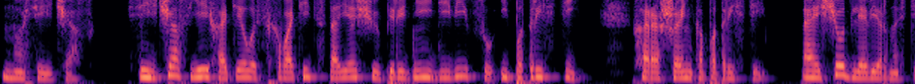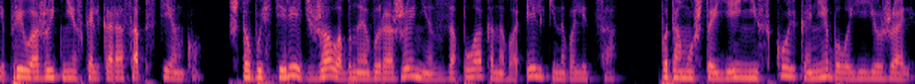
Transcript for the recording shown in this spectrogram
Но сейчас... Сейчас ей хотелось схватить стоящую перед ней девицу и потрясти. Хорошенько потрясти. А еще для верности приложить несколько раз об стенку, чтобы стереть жалобное выражение с заплаканного Элькиного лица. Потому что ей нисколько не было ее жаль.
